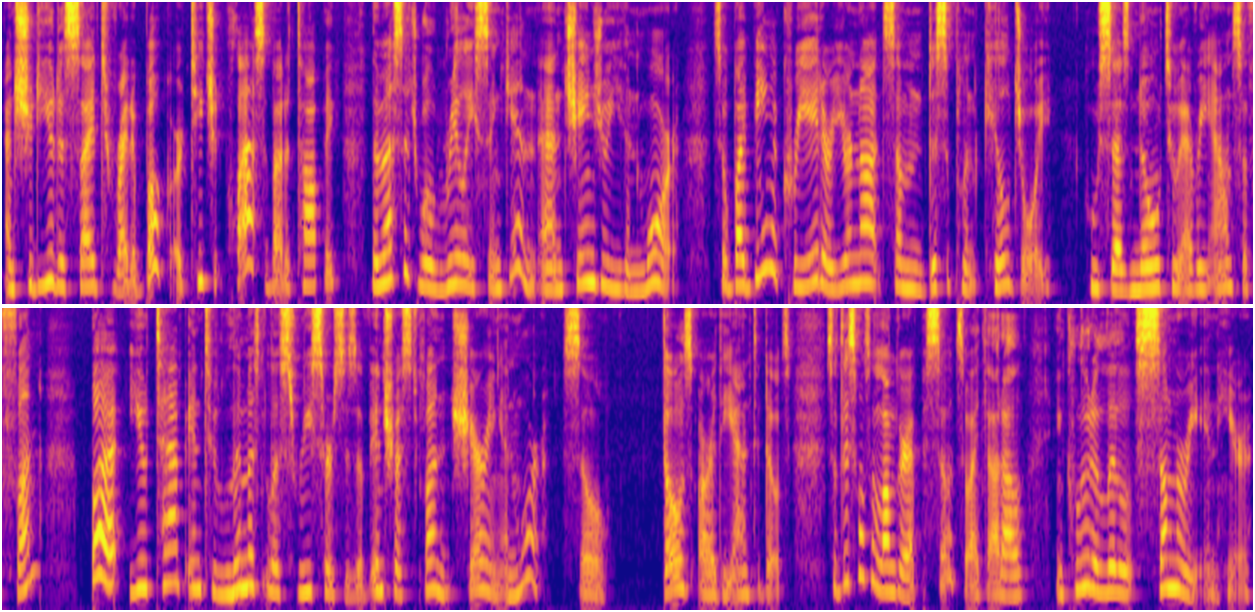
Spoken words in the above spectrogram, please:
And should you decide to write a book or teach a class about a topic, the message will really sink in and change you even more. So, by being a creator, you're not some disciplined killjoy who says no to every ounce of fun, but you tap into limitless resources of interest, fun, sharing, and more. So, those are the antidotes. So, this was a longer episode, so I thought I'll include a little summary in here.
